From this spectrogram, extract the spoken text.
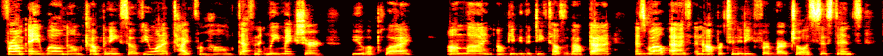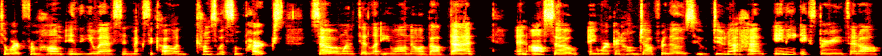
from a well-known company. So if you want to type from home, definitely make sure you apply online. I'll give you the details about that, as well as an opportunity for virtual assistants to work from home in the US and Mexico and comes with some perks. So I wanted to let you all know about that. And also a work at home job for those who do not have any experience at all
